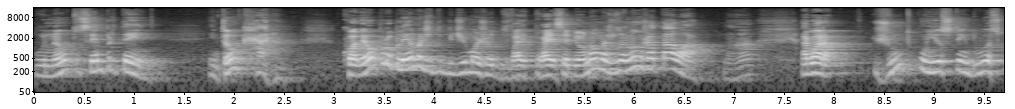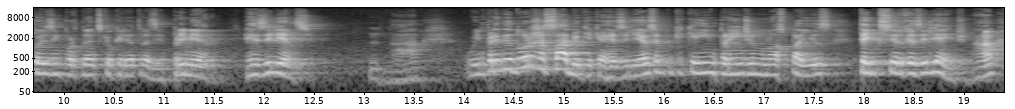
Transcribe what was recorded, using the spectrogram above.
O não tu sempre tem. Então, cara, qual é o problema de pedir uma ajuda? Vai, vai receber ou não, mas ajuda não já está lá. Né? Agora, junto com isso, tem duas coisas importantes que eu queria trazer. Primeiro, resiliência. Tá? O empreendedor já sabe o que é resiliência, porque quem empreende no nosso país tem que ser resiliente. Tá?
